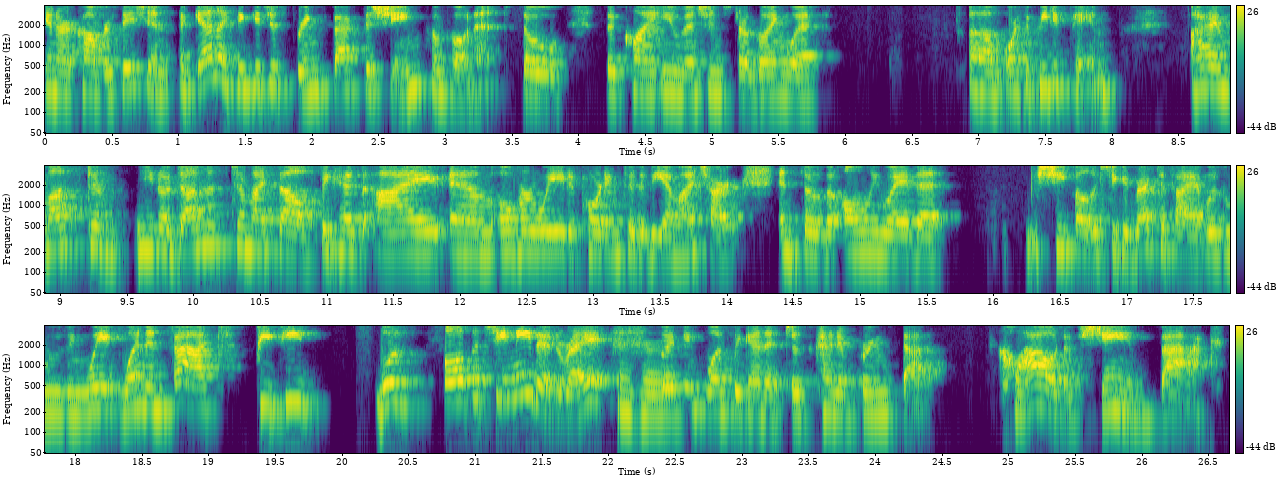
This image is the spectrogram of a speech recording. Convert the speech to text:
in our conversation again i think it just brings back the shame component. So the client you mentioned struggling with um, orthopedic pain. I must have, you know, done this to myself because I am overweight according to the BMI chart. And so the only way that she felt like she could rectify it was losing weight when in fact PT was all that she needed, right? Mm-hmm. So I think once again it just kind of brings that cloud of shame back.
